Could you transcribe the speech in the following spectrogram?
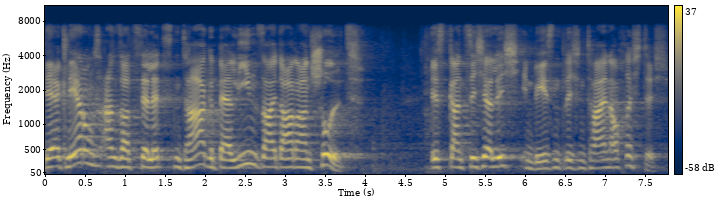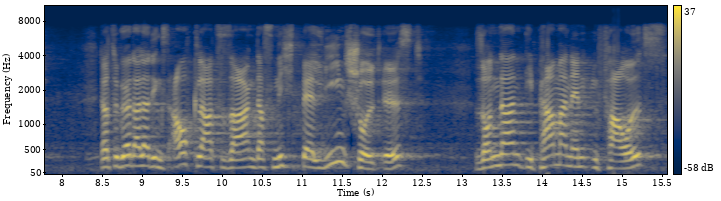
Der Erklärungsansatz der letzten Tage, Berlin sei daran schuld, ist ganz sicherlich in wesentlichen Teilen auch richtig. Dazu gehört allerdings auch klar zu sagen, dass nicht Berlin schuld ist, sondern die permanenten Fouls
